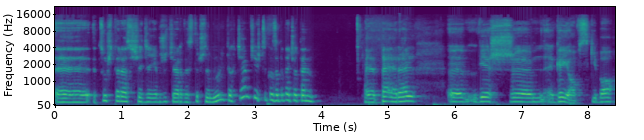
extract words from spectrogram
e, cóż teraz się dzieje w życiu artystycznym Luli, to chciałem Cię jeszcze tylko zapytać o ten e, PRL wiesz, gejowski, bo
